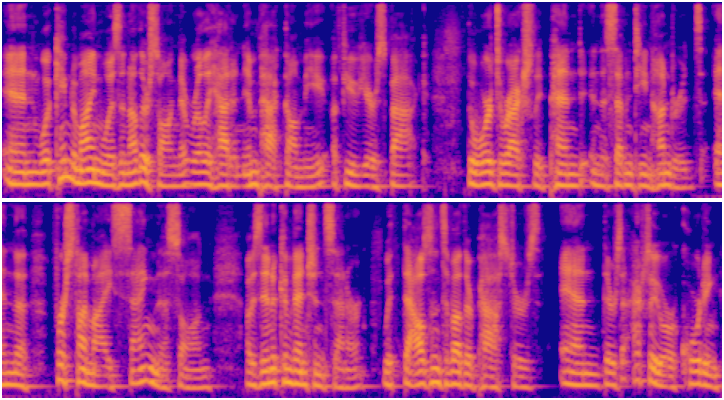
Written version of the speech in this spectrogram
And what came to mind was another song that really had an impact on me a few years back. The words were actually penned in the 1700s. And the first time I sang this song, I was in a convention center with thousands of other pastors. And there's actually a recording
